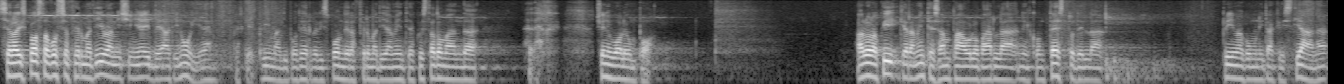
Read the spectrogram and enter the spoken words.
Se la risposta fosse affermativa, amici miei, beati noi, eh? perché prima di poter rispondere affermativamente a questa domanda eh, ce ne vuole un po'. Allora qui chiaramente San Paolo parla nel contesto della prima comunità cristiana,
